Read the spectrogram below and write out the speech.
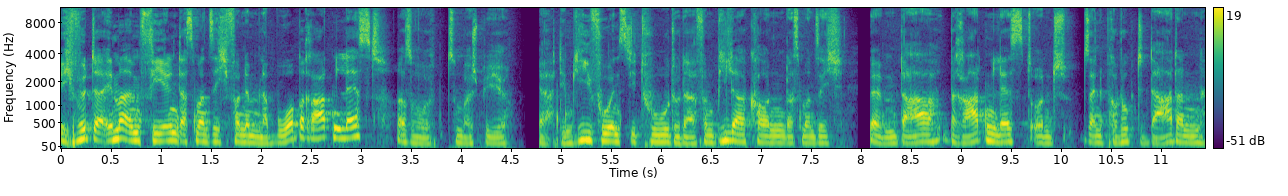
Ich würde da immer empfehlen, dass man sich von einem Labor beraten lässt, also zum Beispiel ja, dem LIFO-Institut oder von Bilacon, dass man sich ähm, da beraten lässt und seine Produkte da dann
